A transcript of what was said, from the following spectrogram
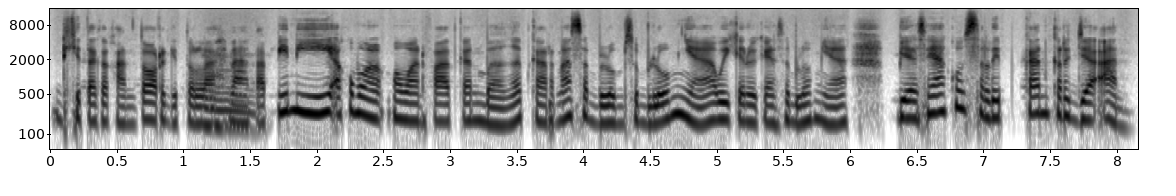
di- kita ke kantor gitulah. Nah, tapi nih aku mem- memanfaatkan banget karena sebelum sebelumnya weekend weekend sebelumnya biasanya aku selipkan kerjaan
